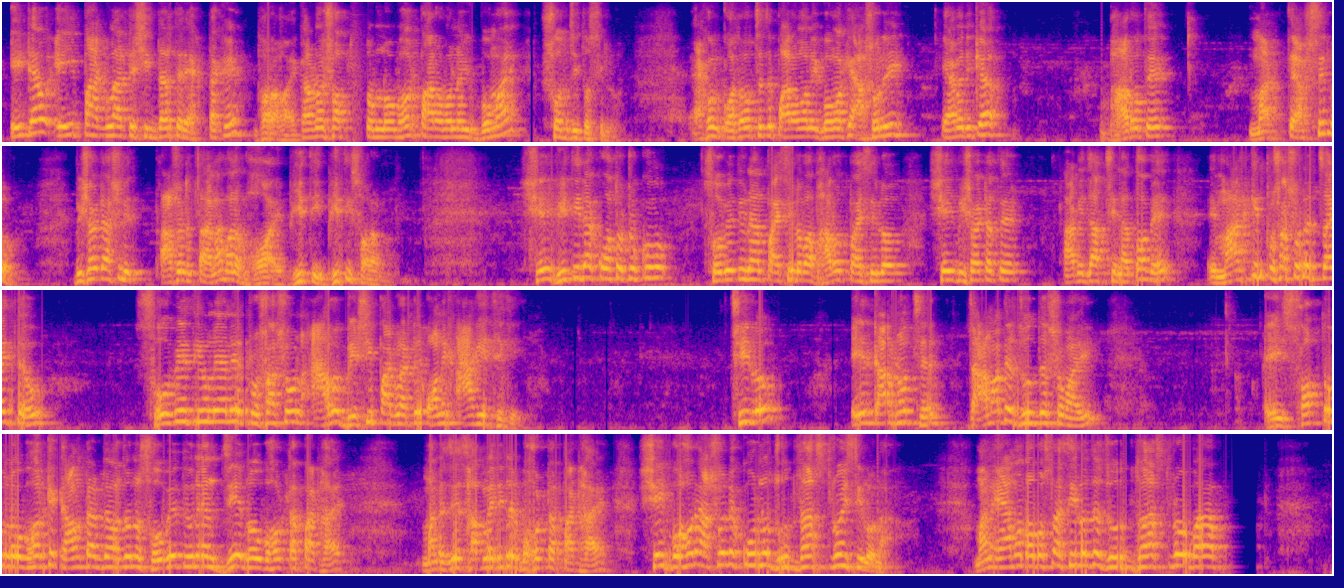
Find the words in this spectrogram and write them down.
এইটাও এই পাগলাটে সিদ্ধান্তের একটাকে ধরা হয়। কারণ ওই সপ্তম নৌবহর পারমাণবিক বোমায় সজ্জিত ছিল। এখন কথা হচ্ছে যে পারমাণবিক বোমাকে আসলেই আমেরিকা ভারতে মারতে আসছিল? বিষয়টা আসলে আসলে তা না মানে ভয়, ভীতি ভীতি সরানো সেই ভীতিটা কতটুকু সোভিয়েত ইউনিয়ন পাইছিল বা ভারত পাইছিল, সেই বিষয়টাতে আমি যাচ্ছি না। তবে এই মার্কিন প্রশাসনের চাইতেও সোভিয়েত ইউনিয়নের প্রশাসন আরও বেশি পাগলাটে অনেক আগে থেকে ছিল। এর কারণ হচ্ছে যে আমাদের যুদ্ধের সময় এই সপ্তম নৌবহরকে কাউন্টার দেওয়ার জন্য সোভিয়েত ইউনিয়ন যে নৌবহরটা পাঠায় মানে যে সাবমেরিনের বহরটা পাঠায়, সেই বহরে আসলে কোনো যুদ্ধাস্ত্রই ছিল না। মানে এমন অবস্থা ছিল যে যুদ্ধাস্ত্র বা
